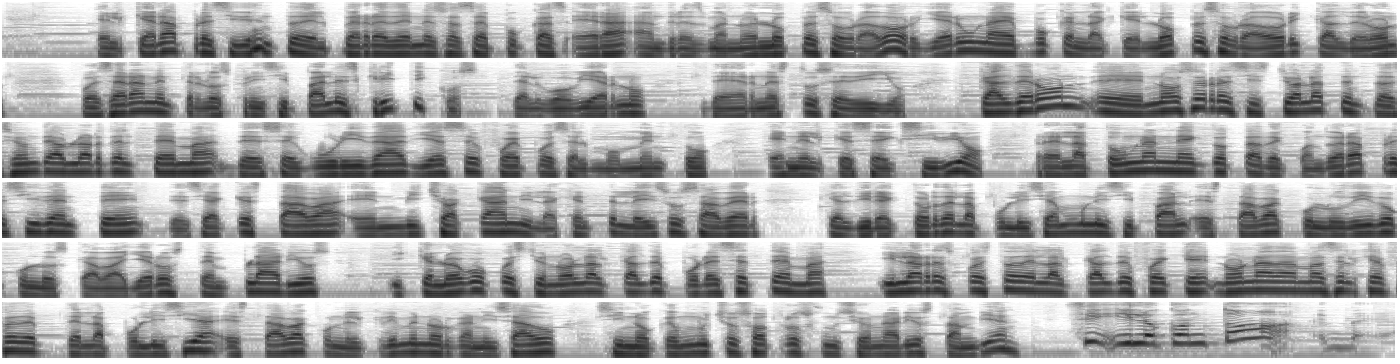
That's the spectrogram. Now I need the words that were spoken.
el que era presidente del PRD en esas épocas era Andrés Manuel López Obrador y era una época en la que López Obrador y Calderón pues eran entre los principales críticos del gobierno de Ernesto Cedillo. Calderón eh, no se resistió a la tentación de hablar del tema de seguridad y ese fue pues el momento en el que se exhibió. Relató una anécdota de cuando era presidente, decía que estaba en Michoacán y la gente le hizo saber que el director de la policía municipal estaba coludido con los caballeros templarios y que luego cuestionó al alcalde por ese tema y la respuesta del alcalde fue que no nada más el jefe de, la policía estaba con el crimen organizado, sino que muchos otros funcionarios también. Sí, y lo contó,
